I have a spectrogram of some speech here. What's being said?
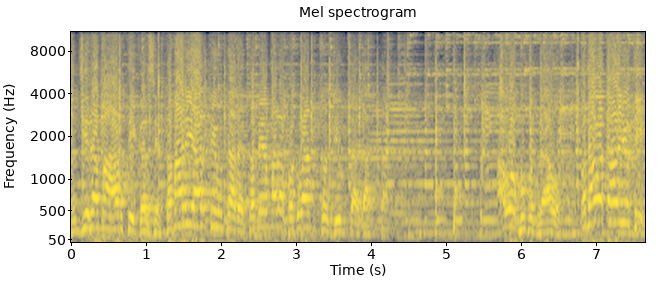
મંજીરામાં આરતી કરશે. તમારી આરતી ઉતારે. તમે અમારા ભગવાન છો, જીવતા જાગતા. આવો ભૂપતભાઈ આવો. બધા તાળીઓથી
